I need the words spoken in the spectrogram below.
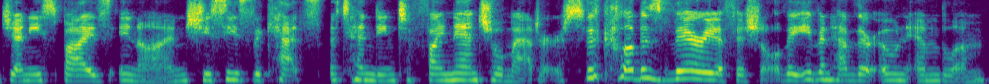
Jenny spies in on, she sees the cats attending to financial matters. The club is very official. They even have their own emblem.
